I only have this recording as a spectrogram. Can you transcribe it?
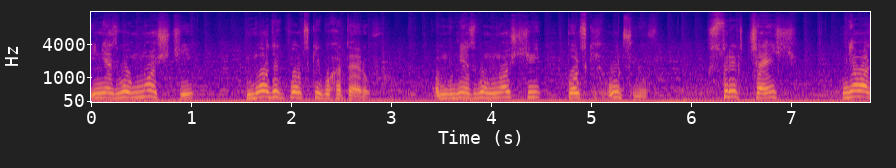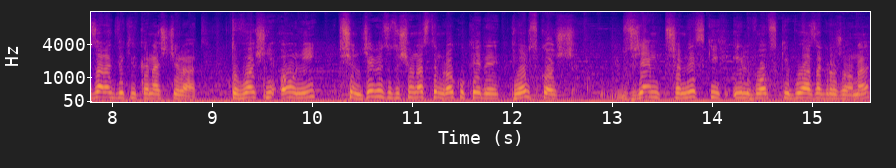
i niezłomności młodych polskich bohaterów, o niezłomności polskich uczniów, z których część miała zaledwie kilkanaście lat. To właśnie oni w 1918 roku, kiedy polskość ziem przemyskich i lwowskich była zagrożona,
